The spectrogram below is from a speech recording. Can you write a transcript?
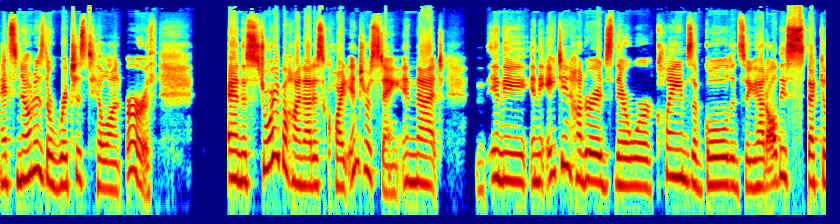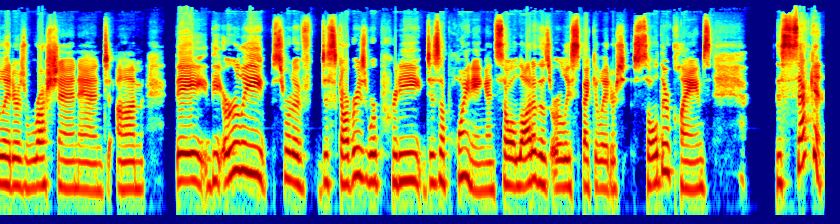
it's known as the richest hill on earth. And the story behind that is quite interesting in that in the in the 1800s there were claims of gold and so you had all these speculators rush in and um, they the early sort of discoveries were pretty disappointing and so a lot of those early speculators sold their claims the second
